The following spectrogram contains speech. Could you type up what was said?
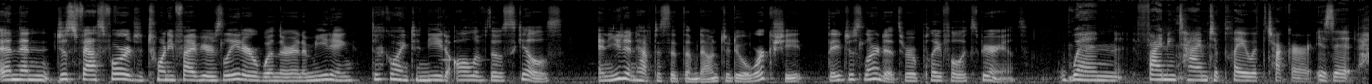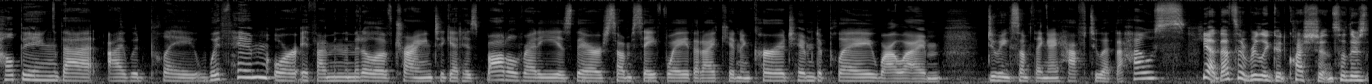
And then just fast forward to 25 years later when they're in a meeting, they're going to need all of those skills. And you didn't have to sit them down to do a worksheet, they just learned it through a playful experience when finding time to play with Tucker, is it helping that I would play with him? Or if I'm in the middle of trying to get his bottle ready, is there some safe way that I can encourage him to play while I'm doing something I have to at the house? Yeah, that's a really good question. So there's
